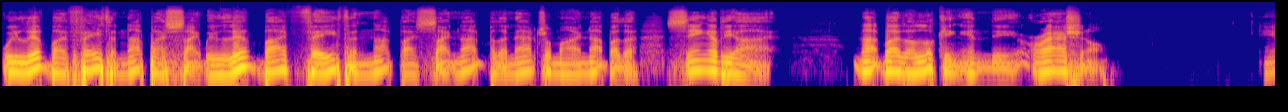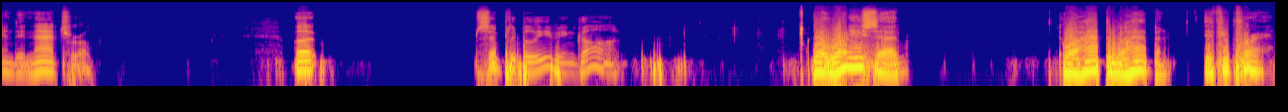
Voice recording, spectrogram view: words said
we live by faith and not by sight. We live by faith and not by sight, not by the natural mind, not by the seeing of the eye, not by the looking in the rational, in the natural, but simply believing God that what He said will happen will happen if you pray.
